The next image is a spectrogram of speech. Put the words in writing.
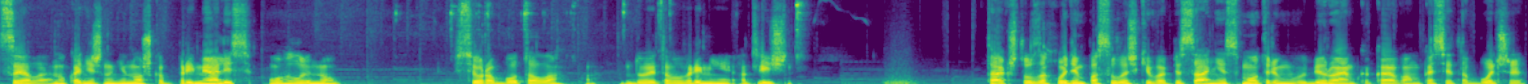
целое. Ну, конечно, немножко примялись углы, но все работало до этого времени отлично. Так что заходим по ссылочке в описании, смотрим, выбираем, какая вам кассета больше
